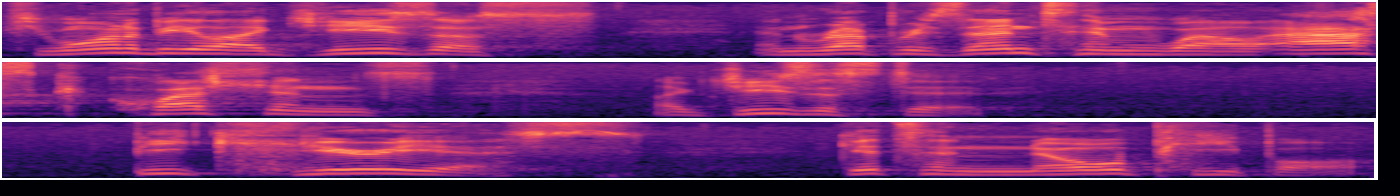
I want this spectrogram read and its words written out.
If you want to be like Jesus and represent him well, ask questions like Jesus did. Be curious. Get to know people.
